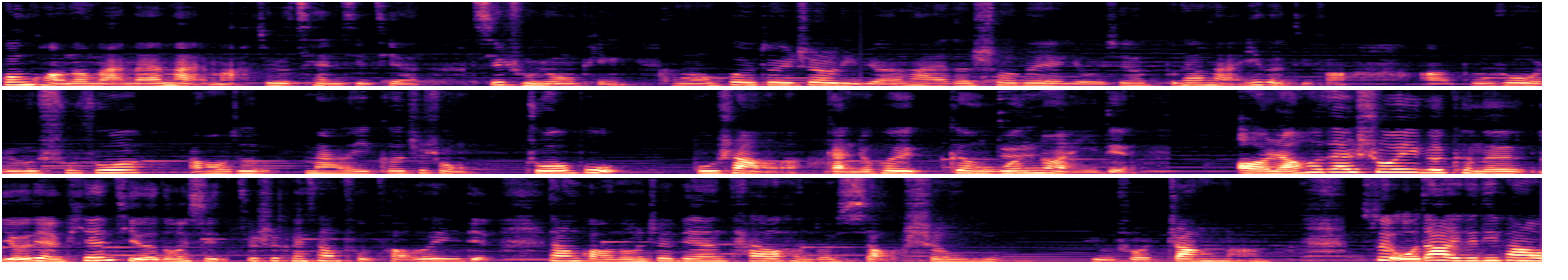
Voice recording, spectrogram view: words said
疯狂的买买买嘛，就是前几天基础用品，可能会对这里原来的设备有一些不太满意的地方啊，比如说我这个书桌，然后我就买了一个这种桌布铺上了，感觉会更温暖一点。哦，然后再说一个可能有点偏题的东西，就是很想吐槽的一点，像广东这边它有很多小生物。比如说蟑螂，所以我到一个地方，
